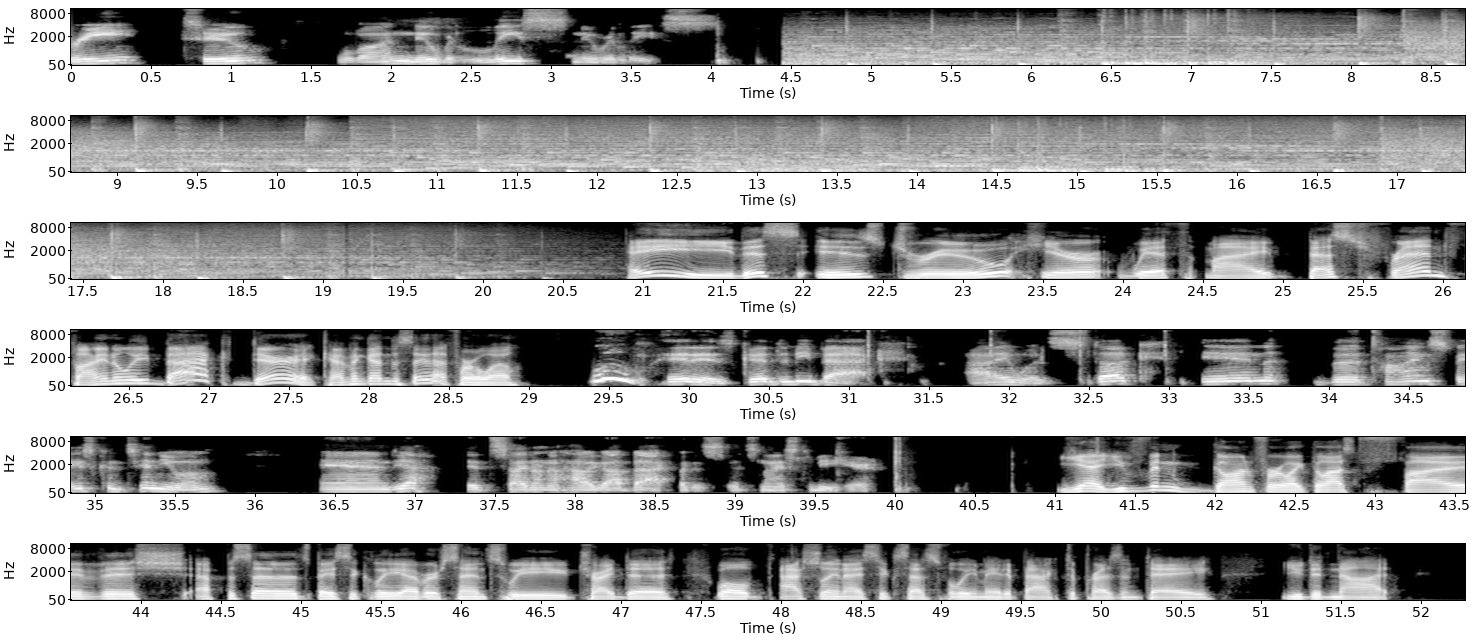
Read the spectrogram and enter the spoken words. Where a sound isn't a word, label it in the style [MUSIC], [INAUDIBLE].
Three, two, one. New release. New release. Hey, this is Drew here with my best friend, finally back, Derrick. I haven't gotten to say that for a while. Woo! It is good to be back. I was stuck in the time space continuum, and yeah, it's I don't know how I got back, but it's it's nice to be here. Yeah, you've been gone for like the last five ish episodes, basically ever since we tried to. Well, Ashley and I successfully made it back to present day. You did not.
